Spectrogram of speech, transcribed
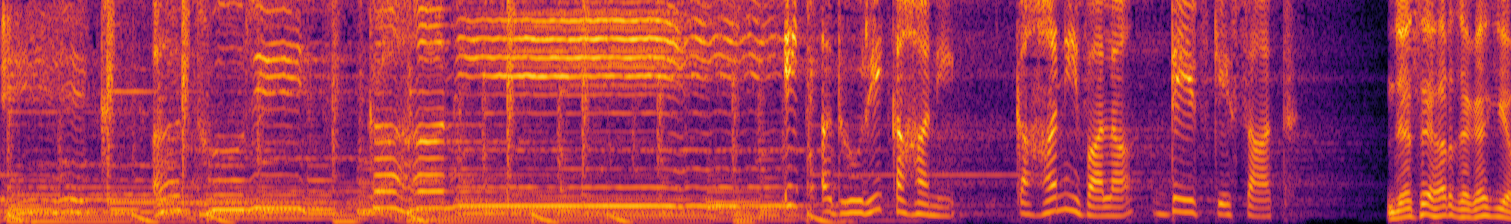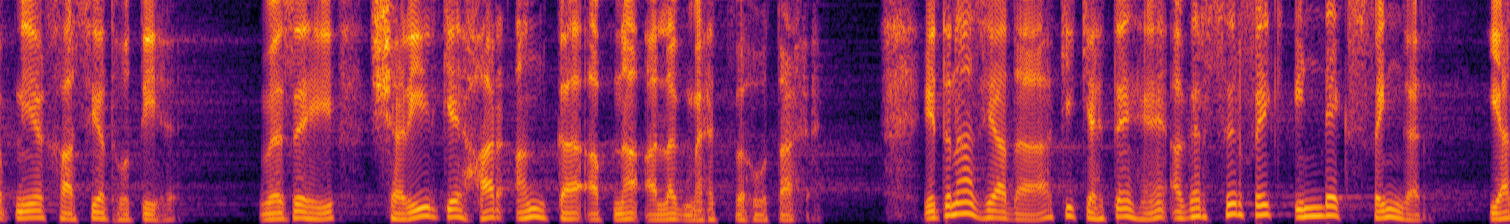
एक अधूरी कहानी। एक अधूरी कहानी कहानी वाला देव के साथ। जैसे हर जगह की अपनी एक खासियत होती है। वैसे ही शरीर के हर अंग का अपना अलग महत्व होता है। इतना ज़्यादा कि कहते हैं अगर सिर्फ़ एक इंडेक्स फिंगर या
